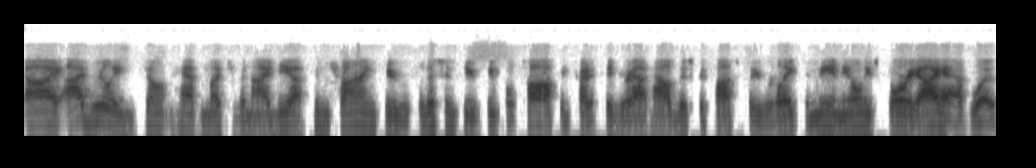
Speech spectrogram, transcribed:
I I really don't have much of an idea. I've been trying to listen to people talk and try to figure out how this could possibly relate to me. And the only story I have was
